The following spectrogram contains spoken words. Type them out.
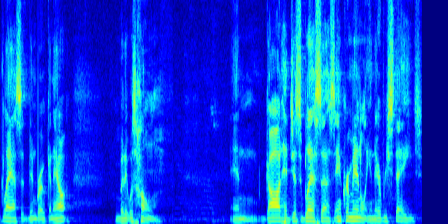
Glass had been broken out, but it was home. And God had just blessed us incrementally in every stage.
